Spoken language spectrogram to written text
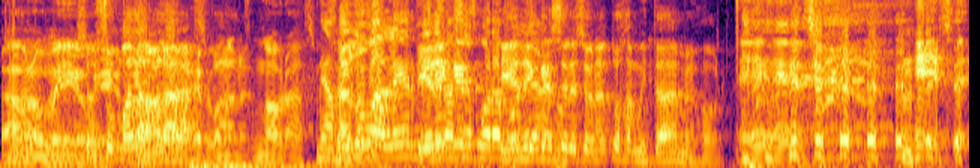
Ah, No, lo ok, veo. ok. Eso es un mal hablado, pana. un- abrazo. Mi amigo. Valer, Tienes gracias que, por tienes que seleccionar tus amistades mejor. Eh, ese, ese,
